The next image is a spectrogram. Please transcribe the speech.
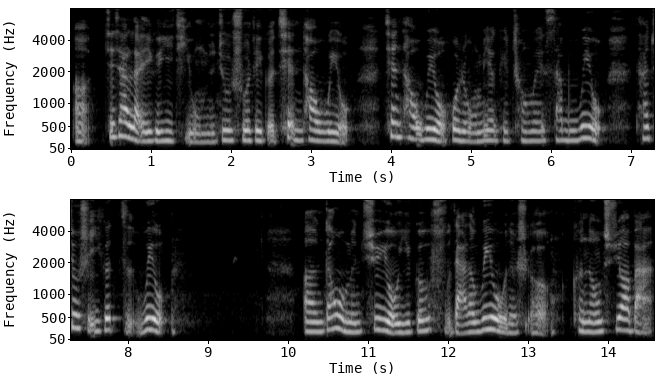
啊，接下来一个议题，我们就说这个嵌套 view，嵌套 view 或者我们也可以称为 sub view，它就是一个子 view。嗯，当我们去有一个复杂的 view 的时候，可能需要把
